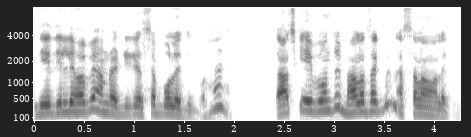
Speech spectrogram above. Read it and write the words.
দিয়ে দিলে হবে, আমরা ডিটেলসটা বলে দিব হ্যাঁ? তো আজকে এই পর্যন্তই, ভালো থাকবেন, আসসালামু আলাইকুম।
